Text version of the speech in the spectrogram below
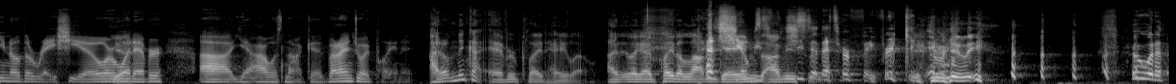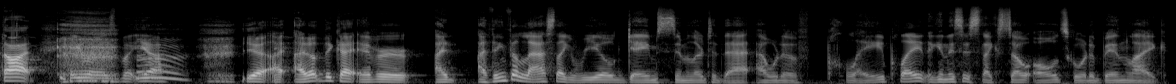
you know, the ratio or Yeah. whatever. Uh, yeah, I was not good, but I enjoyed playing it. I don't think I ever played Halo. I like I played a lot of games. Shelby's- obviously, She said that's her favorite game. really. Who would have thought Halos? But yeah, Yeah, I, I don't think I ever I I think the last like real game similar to that I would have play played. Again, this is like so old school would have been like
